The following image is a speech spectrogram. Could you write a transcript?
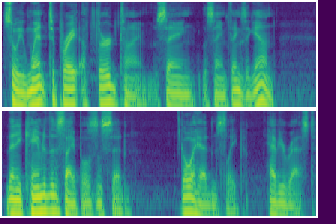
So he went to pray a third time, saying the same things again. Then he came to the disciples and said, Go ahead and sleep. Have your rest.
